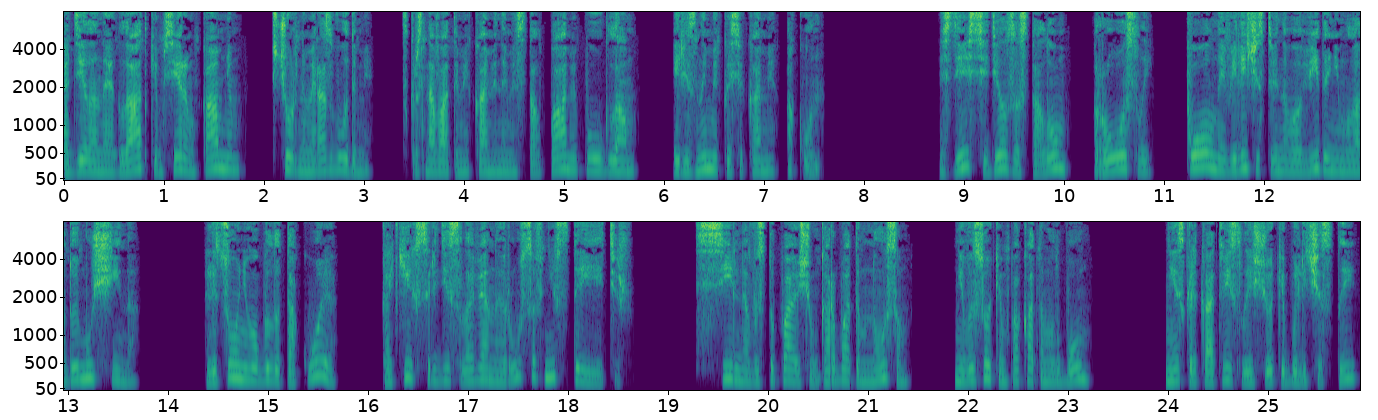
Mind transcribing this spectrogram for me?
отделанная гладким серым камнем с черными разводами, с красноватыми каменными столпами по углам и резными косяками окон. Здесь сидел за столом рослый, полный величественного вида немолодой мужчина. Лицо у него было такое, каких среди славян и русов не встретишь. С сильно выступающим горбатым носом, невысоким покатым лбом. Несколько отвислые щеки были чисты,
